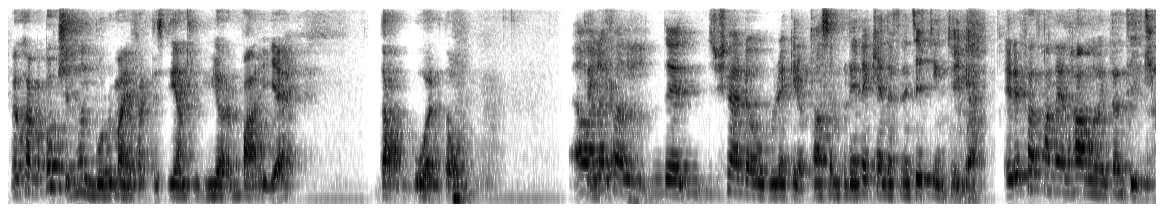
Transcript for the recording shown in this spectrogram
Men skämma bort sin hund borde man ju faktiskt egentligen göra varje dag, året om. Ja, i alla fall det, Shadow räcker upp tassen på det, det kan jag definitivt intyga. Är det för att han är en han och inte en tik?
